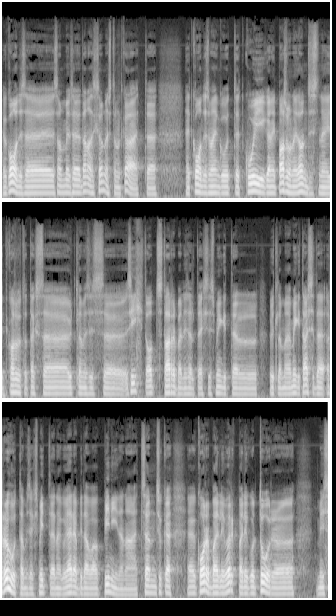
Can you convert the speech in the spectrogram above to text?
ja koondises on meil see tänaseks õnnestunud ka, et et koondismängud, et kui ka neid pasuneid on, siis neid kasutatakse, ütleme siis äh, sihtotstarbeliselt ehk siis mingitel, ütleme mingite asjade rõhutamiseks, mitte nagu järjepideva pininana, et see on sihuke äh, korvpalli, võrkpallikultuur mis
